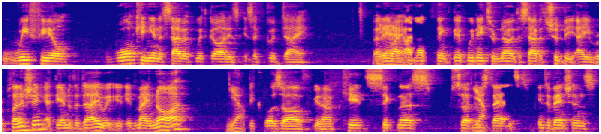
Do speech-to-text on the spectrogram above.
we feel walking in a Sabbath with God is, is a good day. But yeah. anyway, I don't think that we need to know the Sabbath should be a replenishing. At the end of the day, it, it may not. Yeah. Because of, you know, kids, sickness, circumstance, yeah. interventions.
